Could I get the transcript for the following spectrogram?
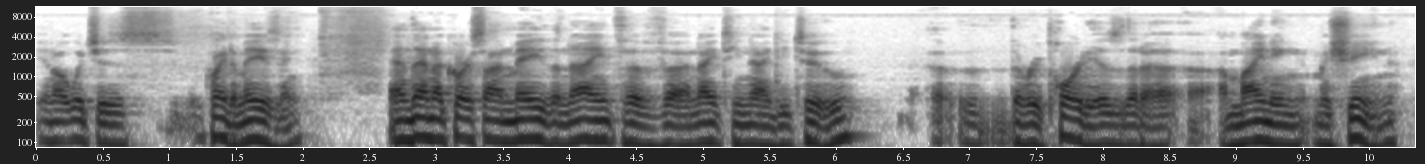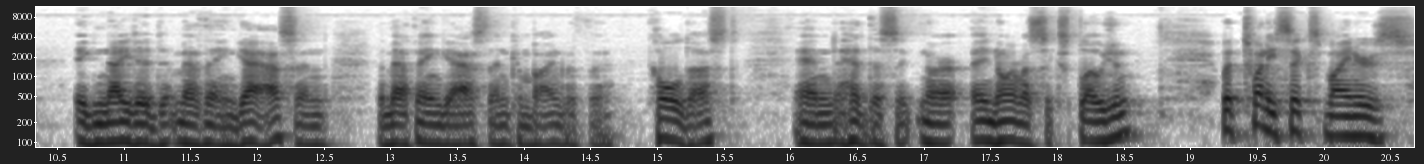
you know, which is quite amazing. And then, of course, on May the 9th of uh, 1992, uh, the report is that a, a, mining machine ignited methane gas, and the methane gas then combined with the coal dust and had this enor enormous explosion, with 26 miners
